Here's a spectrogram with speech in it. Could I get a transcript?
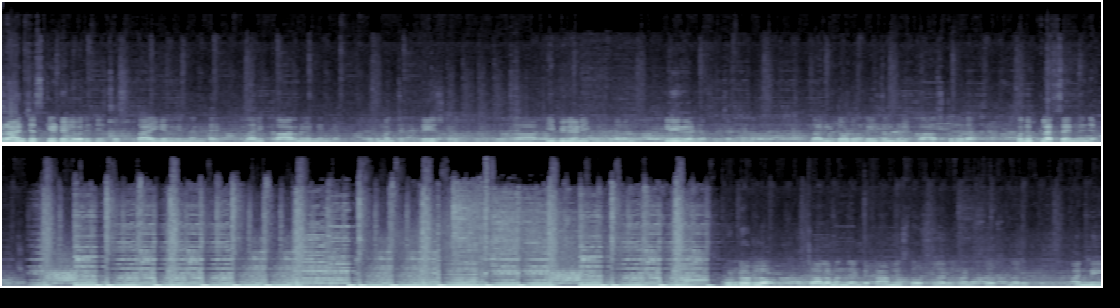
బ్రాంచెస్కి డెలివరీ చేసే స్థాయికి ఎదిగిందంటే దానికి కారణం ఏంటంటే ఒక మంచి టేస్ట్ ఈ బిర్యానీకి ఉండడం క్లియర్గా చెప్పచ్చు దానికి తోడు రీజనబుల్ కాస్ట్ కూడా కొంచెం ప్లస్ అయిందని చెప్పచ్చు. గుంటూరులో చాలామంది అంటే ఫ్యామిలీస్తో వస్తున్నారు ఫ్రెండ్స్తో వస్తున్నారు. అన్ని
